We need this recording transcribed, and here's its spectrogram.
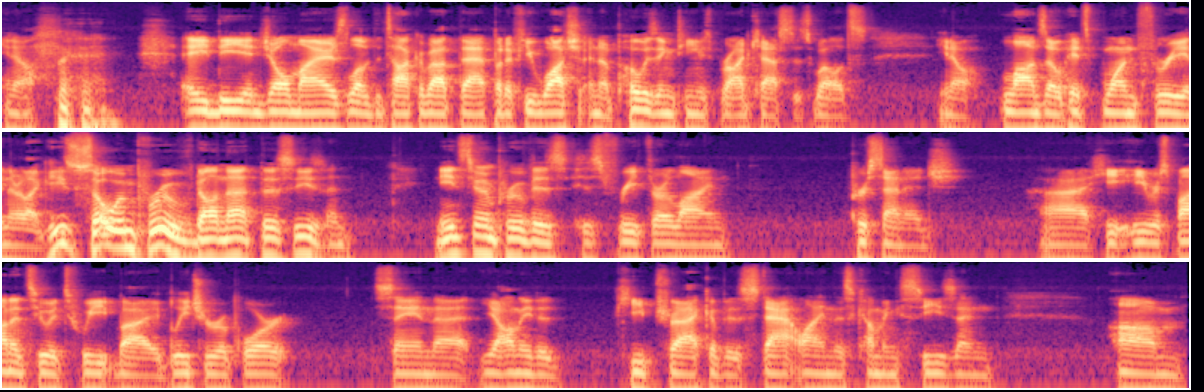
you know AD and Joel Meyers love to talk about that, but if you watch an opposing team's broadcast as well, it's you know Lonzo hits one three and they're like he's so improved on that this season. Needs to improve his his free throw line percentage. Uh, he he responded to a tweet by Bleacher Report saying that y'all need to keep track of his stat line this coming season. Um,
